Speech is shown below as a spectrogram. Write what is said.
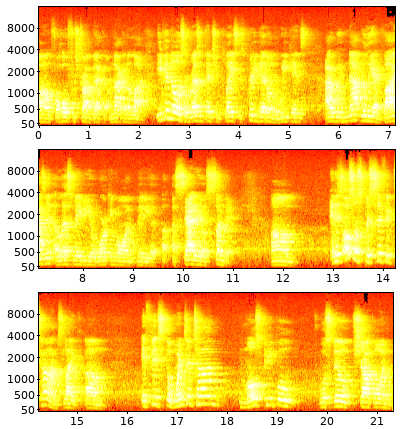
um, for Whole Foods Tribeca. I'm not gonna lie. Even though it's a residential place, it's pretty dead on the weekends. I would not really advise it unless maybe you're working on maybe a, a Saturday or Sunday. Um, and it's also specific times. Like um, if it's the winter time, most people will still shop on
